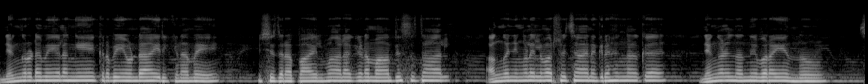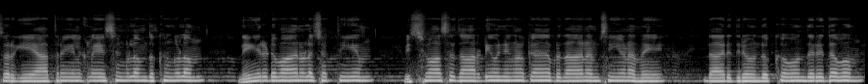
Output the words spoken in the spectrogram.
ഞങ്ങളുടെ മേലങ്ങേ കൃപയുണ്ടായിരിക്കണമേ. വിശുദ്ധ പായൽ മാലാഖയുടെ മാധ്യസ്ഥത്താൽ അങ്ങ് ഞങ്ങളിൽ വർഷിച്ച അനുഗ്രഹങ്ങൾക്ക് ഞങ്ങൾ നന്ദി പറയുന്നു. സ്വർഗീയ യാത്രയിൽ ക്ലേശങ്ങളും ദുഃഖങ്ങളും നേരിടുവാനുള്ള ശക്തിയും വിശ്വാസദാർഢ്യവും ഞങ്ങൾക്ക് പ്രദാനം ചെയ്യണമേ. ദാരിദ്ര്യവും ദുഃഖവും ദുരിതവും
